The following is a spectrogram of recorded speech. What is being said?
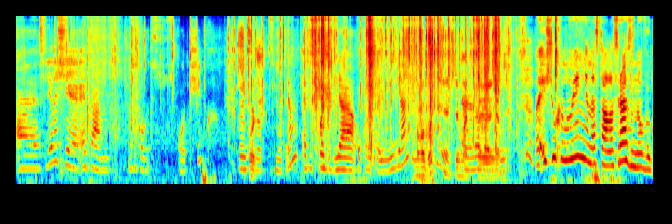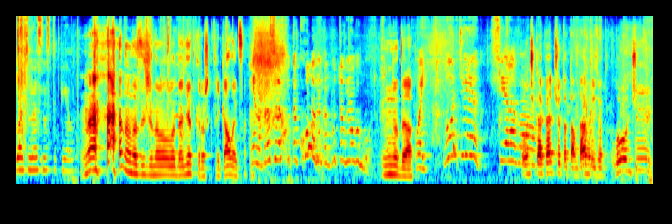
А следующее это вот такой вот скотчик. Давайте Скотч. его посмотрим. Это скотч для украшения. Новогодняя Да, тематика или новогодний. нет? А еще Хэллоуин не настало, сразу Новый год у нас наступил. Ну, у нас еще Нового года нет, крошка прикалывается. Не, ну просто так холодно, как будто в Новый год. Ну да. Ой, Лунтик, села. Лунчик опять что-то там, да, грызет? Лунчик!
